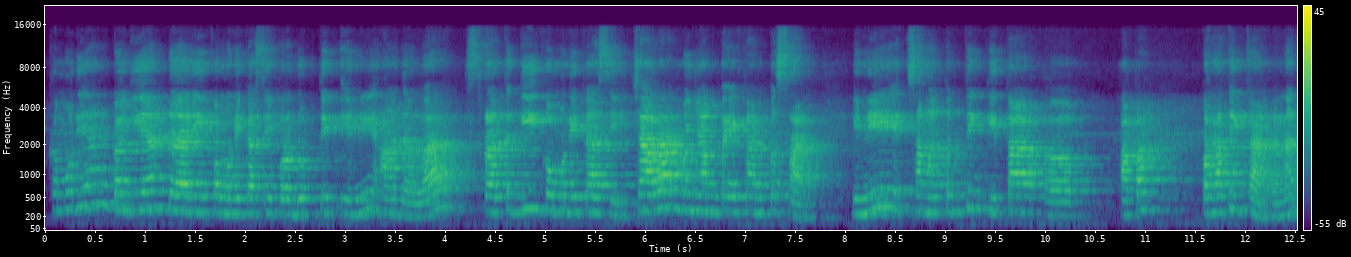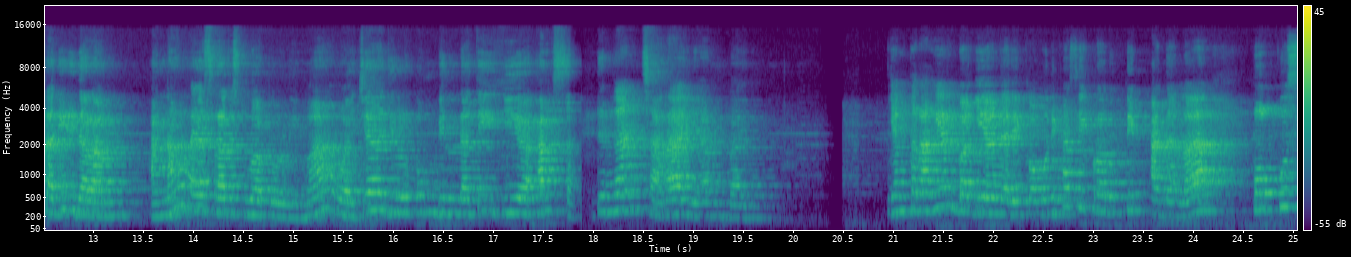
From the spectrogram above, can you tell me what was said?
Kemudian bagian dari komunikasi produktif ini adalah strategi komunikasi, cara menyampaikan pesan. Ini sangat penting kita eh, apa perhatikan karena tadi di dalam Anal ayat 125 wajah jilkum billati hiya aksa dengan cara yang baik. Yang terakhir bagian dari komunikasi produktif adalah fokus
